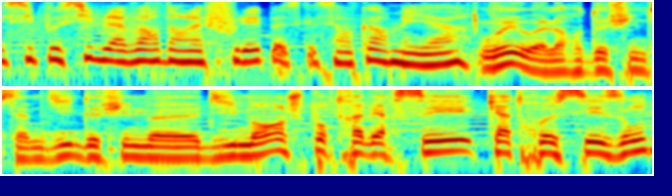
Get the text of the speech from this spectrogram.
et si possible à voir dans la foulée parce que c'est encore meilleur. Oui, ou alors deux films samedi, deux films euh, dimanche pour traverser quatre saisons.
